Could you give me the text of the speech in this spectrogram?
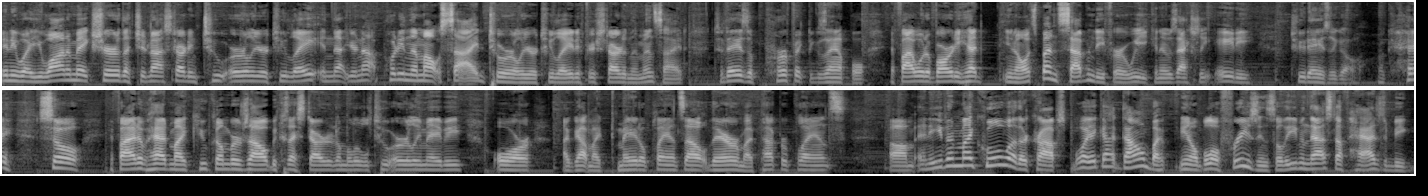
anyway, you want to make sure that you're not starting too early or too late and that you're not putting them outside too early or too late if you're starting them inside. Today is a perfect example. If I would have already had, you know, it's been 70 for a week and it was actually 80 two days ago. Okay, so if I'd have had my cucumbers out because I started them a little too early, maybe, or I've got my tomato plants out there, or my pepper plants, um, and even my cool weather crops, boy, it got down by you know below freezing, so even that stuff has to be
